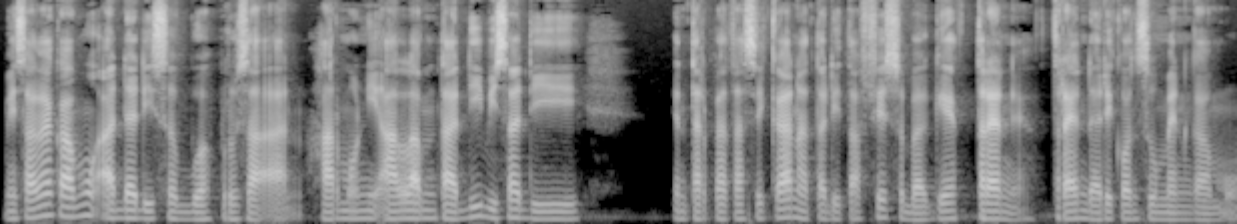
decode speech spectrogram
Misalnya kamu ada di sebuah perusahaan, harmoni alam tadi bisa diinterpretasikan atau ditafsir sebagai tren ya, tren dari konsumen kamu.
